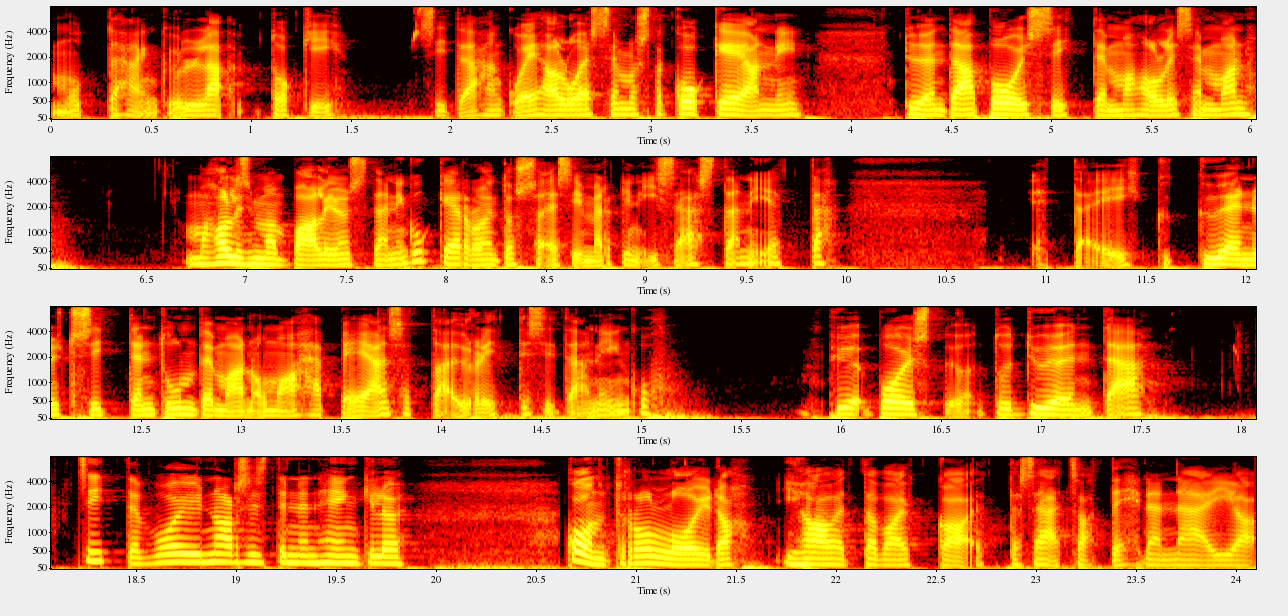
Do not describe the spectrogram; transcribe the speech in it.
mutta hän kyllä toki sitähän kun ei halua semmoista kokea, niin työntää pois sitten mahdollisimman, mahdollisimman paljon sitä, niin kuin kerroin tuossa esimerkin isästäni, että, että ei kyennyt sitten tuntemaan omaa häpeänsä tai yritti sitä niin kuin pois työntää. Sitten voi narsistinen henkilö kontrolloida ihan, että vaikka, että sä et saa tehdä näin ja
